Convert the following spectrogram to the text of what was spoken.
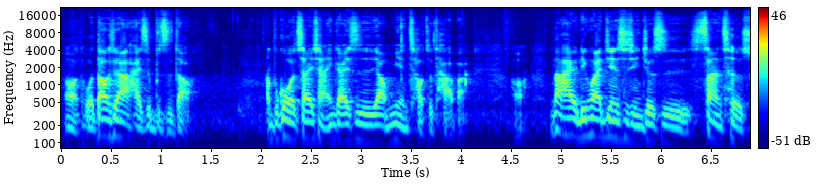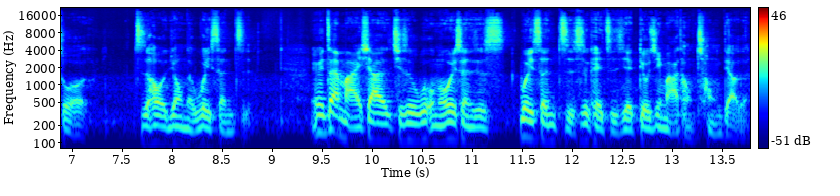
哦，我到现在还是不知道。不过我猜想应该是要面朝着它吧。哦，那还有另外一件事情，就是上厕所之后用的卫生纸。因为在马来西亚，其实我们卫生纸卫生纸是可以直接丢进马桶冲掉的。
